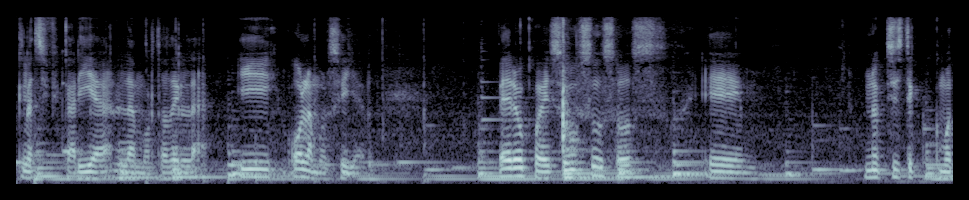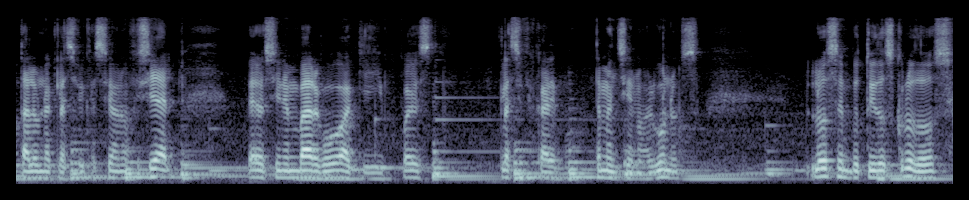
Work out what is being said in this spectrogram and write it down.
clasificaría la mortadela y o la morcilla. Pero pues sus usos eh, no existe como tal una clasificación oficial. Pero sin embargo aquí pues clasificaremos. Te menciono algunos. Los embutidos crudos.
